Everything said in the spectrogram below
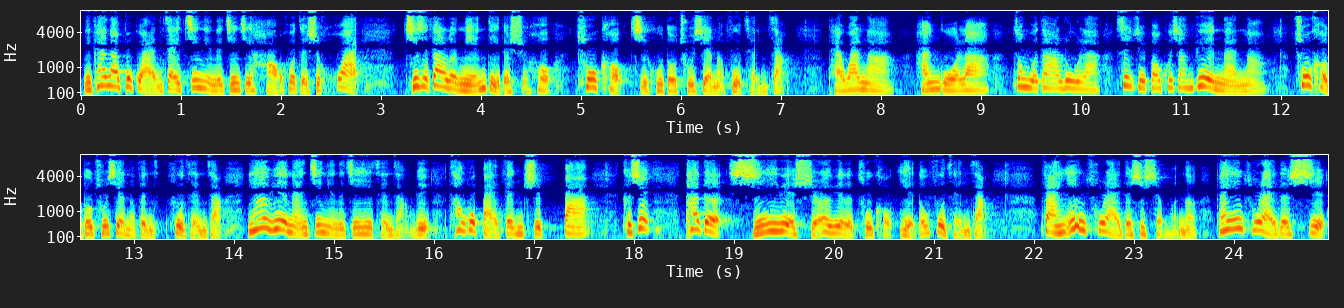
你看到不管在今年的经济好或者是坏，其实到了年底的时候，出口几乎都出现了负成长，台湾啦、韩国啦、中国大陆啦，甚至包括像越南呐，出口都出现了负负成长。你看越南今年的经济成长率超过百分之八，可是它的十一月、十二月的出口也都负成长。反映出来的是什么呢？反映出来的是，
